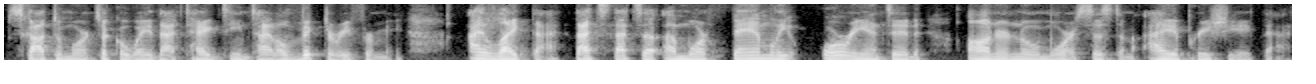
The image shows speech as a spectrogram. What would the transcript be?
Scott D'Amore took away that tag team title victory for me. I like that. That's that's a, a more family oriented honor no more system. I appreciate that.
